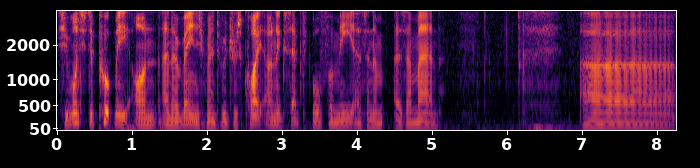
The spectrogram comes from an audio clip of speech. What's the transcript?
She wanted to put me on an arrangement which was quite unacceptable for me as an as a man. Uh,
